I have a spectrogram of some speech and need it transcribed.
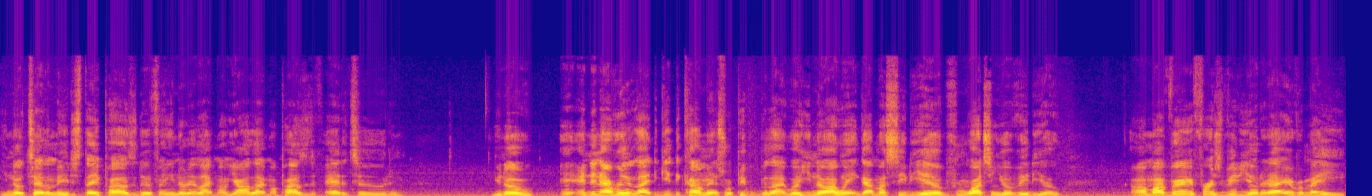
you know, telling me to stay positive, and you know they like my y'all like my positive attitude, and you know, and, and then I really like to get the comments where people be like, well, you know, I went and got my CDL from watching your video. Uh, my very first video that I ever made,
